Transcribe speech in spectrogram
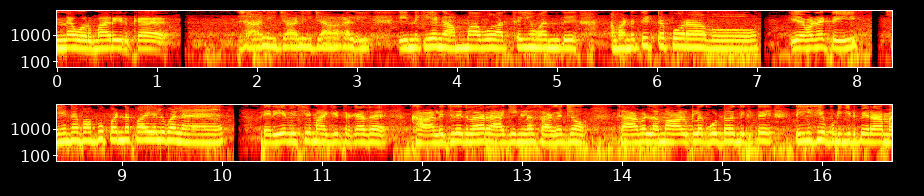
என்ன ஒரு மாதிரி இருக்க? Jolly jolly jolly. இன்னைக்கு எங்க அம்மாவும் அத்தையும் வந்து அவனை திட்ட போறாவோ? எவனட்டி என்ன பம்பு பண்ண பாயலுவல பெரிய விஷயம் ஆகிட்டு இருக்காத. காலேஜ்ல இதெல்லாம் ராகிங்லாம் சகஜம். தேவையில்லாம ஆட்களை கூட்டு வந்துக்கிட்டு டிசியை பிடிக்கிட்டு போயிடாம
